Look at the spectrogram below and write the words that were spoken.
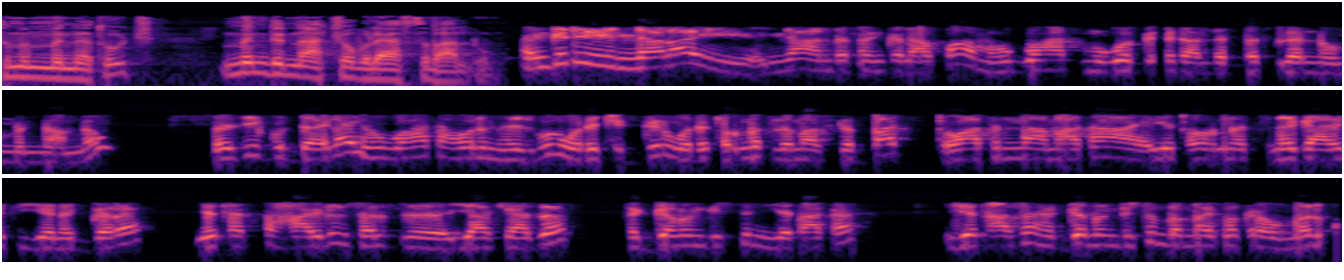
ስምምነቶች ምንድን ናቸው ብለው ያስባሉ? እንግዲህ እኛ ላይ እኛ እንደ ፈንቅል አቋም ህወሀት መወገድ አለበት ብለን ነው የምናምነው። በዚህ ጉዳይ ላይ ህወሀት አሁንም ህዝቡን ወደ ችግር ወደ ጦርነት ለማስገባት ጠዋትና ማታ የጦርነት ነጋሪት እየነገረ የጸጥታ ኃይሉን ሰልፍ እያስያዘ ህገ መንግስትን እየጣቀ እየጣሰ ህገ መንግስቱን በማይፈቅደው መልኩ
